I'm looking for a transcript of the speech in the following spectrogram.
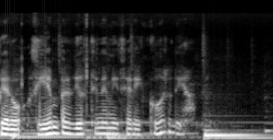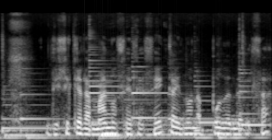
Pero siempre Dios tiene misericordia. Dice que la mano se le seca y no la pudo enderezar.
